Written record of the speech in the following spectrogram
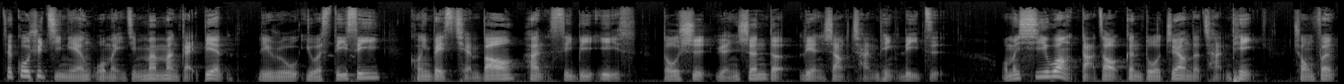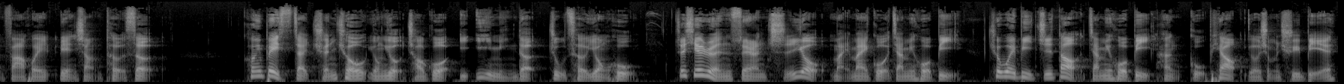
在过去几年，我们已经慢慢改变，例如 USDC。Coinbase 钱包和 CBEs 都是原生的链上产品例子。我们希望打造更多这样的产品，充分发挥链上特色。Coinbase 在全球拥有超过一亿名的注册用户。这些人虽然持有买卖过加密货币，却未必知道加密货币和股票有什么区别，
